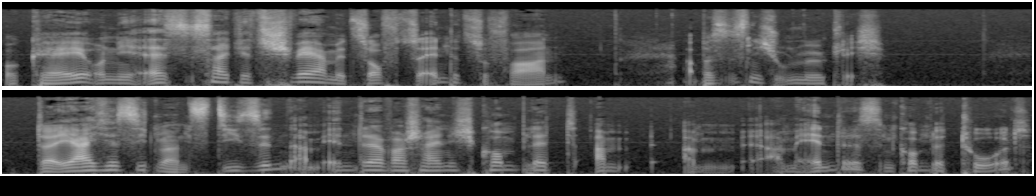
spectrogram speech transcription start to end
Okay, und es ist halt jetzt schwer, mit Soft zu Ende zu fahren. Aber es ist nicht unmöglich. Da, ja, hier sieht man es. Die sind am Ende wahrscheinlich komplett am, am, am Ende, sind komplett tot.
